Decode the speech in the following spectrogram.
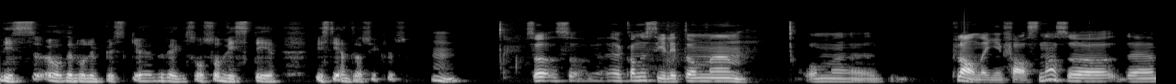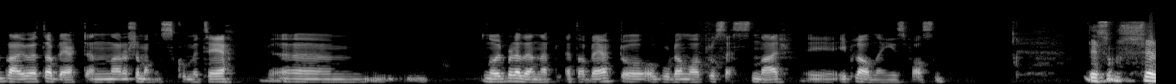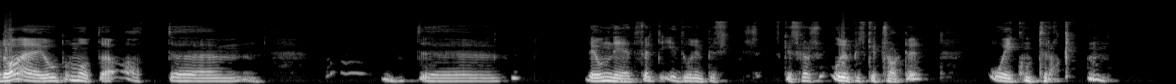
hvis, og den olympiske bevegelse også, hvis de, hvis de endra syklusen. Mm. Så, så, kan du si litt om, om planleggingsfasen. Altså, det ble jo etablert en arrangementskomité. Eh, når ble den etablert, og, hvordan var prosessen der i, planleggingsfasen? Det som skjer da, er jo på en måte at uh, det, er jo nedfelt i det olympiske, olympiske charter og i kontrakten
